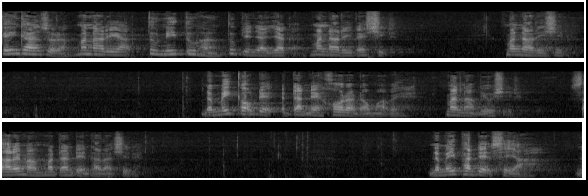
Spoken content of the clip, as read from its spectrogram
ကိန်းခန်းဆိုတာမှန်တာတွေကသူ့နီးသူ့ဟန်သူ့ပညာရက်ကမှန်တာတွေလည်းရှိတယ်မှန်တာတွေရှိတယ် နမိတ်ကောက်တဲ့အတတ်နဲ့ဟောရတော့မှပဲမှန်တာမျိုးရှိတယ်စာထဲမှာမှတ်တမ်းတင်ထားတာရှိတယ်နမိတ်ဖတ်တဲ့ဆရာန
